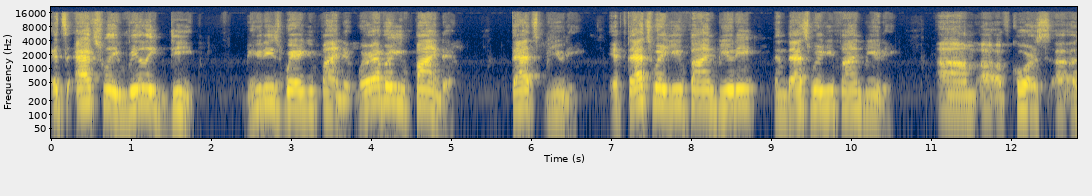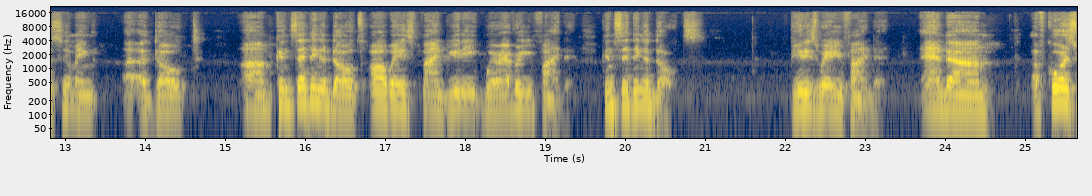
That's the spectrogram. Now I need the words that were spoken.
it's actually really deep. Beauty's where you find it. Wherever you find it, that's beauty. If that's where you find beauty, then that's where you find beauty. Um, uh, of course, uh, assuming uh, adult, um, consenting adults always find beauty wherever you find it. Consenting adults, beauty's where you find it and um, of course,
